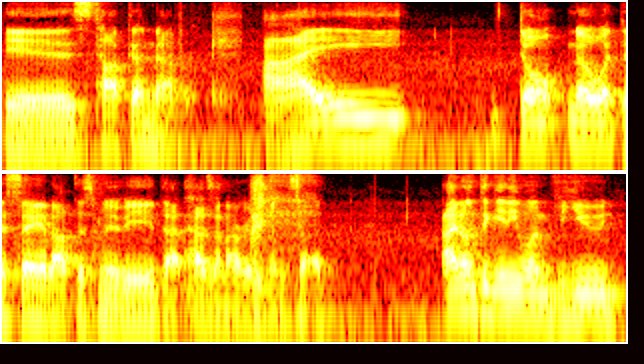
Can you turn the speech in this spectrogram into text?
is Top Gun Maverick. I don't know what to say about this movie that hasn't already been said. I don't think anyone viewed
